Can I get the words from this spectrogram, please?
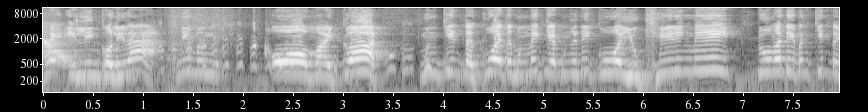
เฮ้ยไอลิงกอริลล่า นี่มึง โอ้ my god มึงกินแต่กล้วยแต่มึงไม่เก็บเงินให้กูอะ you kidding me ดูมันดิ มันกินแต่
